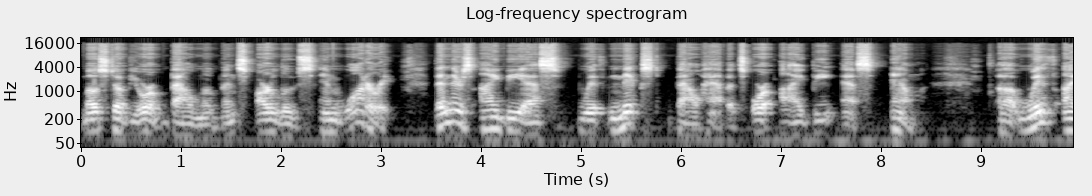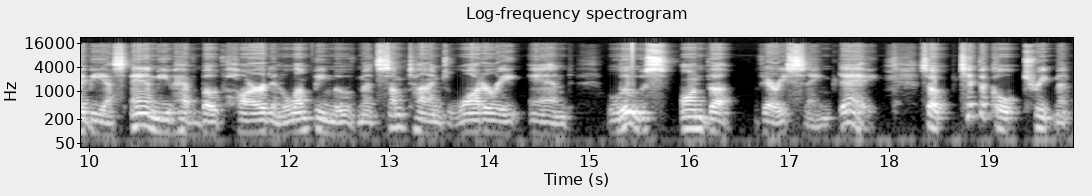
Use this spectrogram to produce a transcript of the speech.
most of your bowel movements are loose and watery. Then there's IBS with mixed bowel habits or IBSM. Uh, with IBSM, you have both hard and lumpy movements, sometimes watery and loose on the very same day. So typical treatment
